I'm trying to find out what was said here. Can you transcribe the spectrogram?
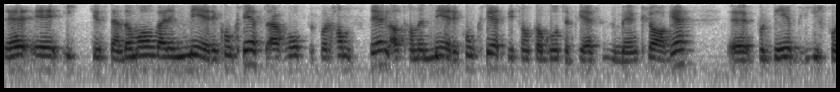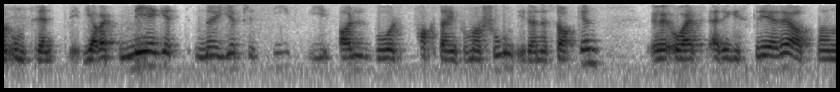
Det er ikke stemt. Da må han være mer konkret. Jeg håper for hans del at han er mer konkret hvis han skal gå til PFU med en klage. Eh, for det blir for omtrentlig. Vi har vært meget nøye, presis i all vår faktainformasjon i denne saken. Og jeg registrerer at man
